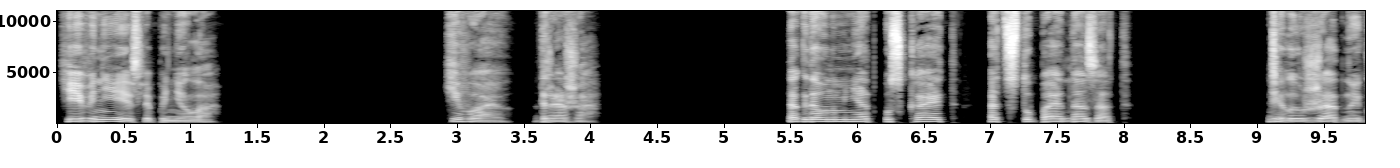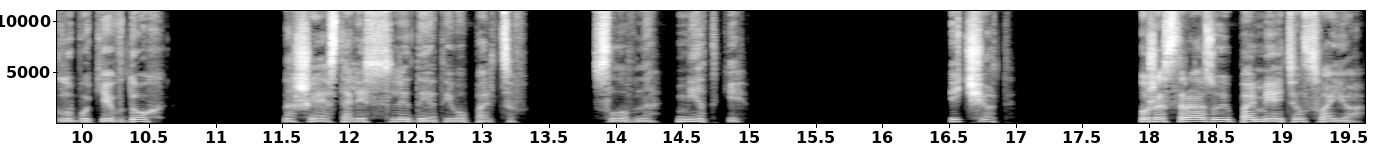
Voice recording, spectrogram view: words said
Кивни, если поняла. Киваю, дрожа. Тогда он меня отпускает, отступая назад. Делаю жадный глубокий вдох. На шее остались следы от его пальцев, словно метки. Печет. Уже сразу и пометил свое.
